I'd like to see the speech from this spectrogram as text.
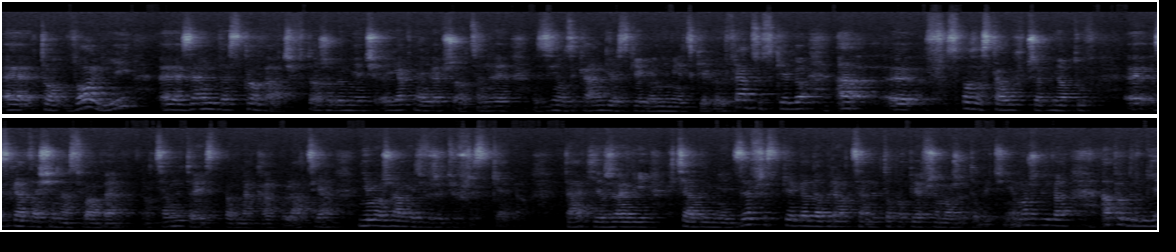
e, to woli e, zainwestować w to, żeby mieć jak najlepsze oceny z języka angielskiego, niemieckiego i francuskiego, a e, z pozostałych przedmiotów e, zgadza się na słabe oceny. To jest pewna kalkulacja. Nie można mieć w życiu wszystkiego. Tak, jeżeli chciałbym mieć ze wszystkiego dobre oceny, to po pierwsze może to być niemożliwe, a po drugie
